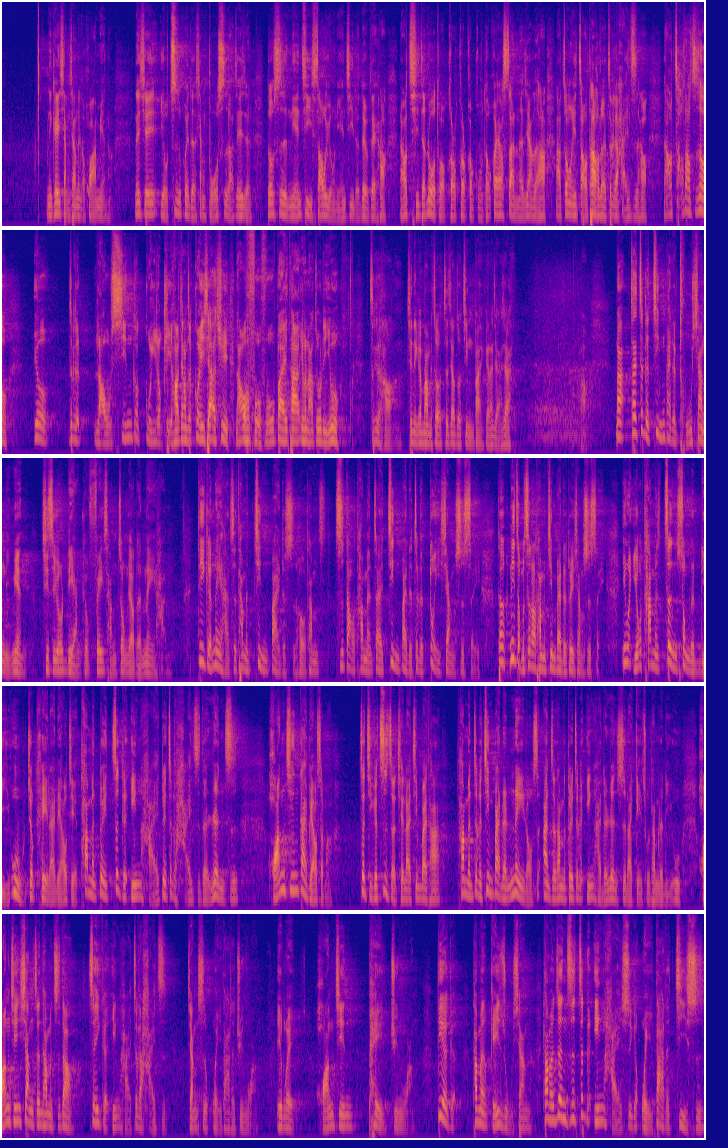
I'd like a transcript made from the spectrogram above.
你可以想象那个画面哈，那些有智慧的像博士啊这些人，都是年纪稍有年纪的，对不对哈？然后骑着骆驼，骨头快要散了这样子哈啊，终于找到了这个孩子哈，然后找到之后，又这个。老心个跪落去，哈，这样子跪下去，然后俯伏拜他，又拿出礼物，这个哈，请你跟妈妈说，这叫做敬拜，跟他讲一下。好，那在这个敬拜的图像里面，其实有两个非常重要的内涵。第一个内涵是他们敬拜的时候，他们知道他们在敬拜的这个对象是谁。他说：“你怎么知道他们敬拜的对象是谁？”因为由他们赠送的礼物就可以来了解他们对这个婴孩、对这个孩子的认知。黄金代表什么？这几个智者前来敬拜他，他们这个敬拜的内容是按照他们对这个婴孩的认识来给出他们的礼物。黄金象征他们知道这个婴孩、这个孩子将是伟大的君王，因为黄金配君王。第二个，他们给乳香，他们认知这个婴孩是一个伟大的祭司。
